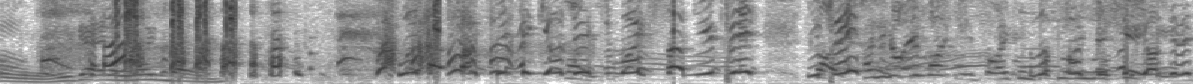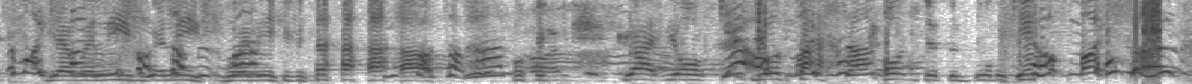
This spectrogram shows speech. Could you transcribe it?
Oh, you're getting away, man. what the fuck do you think you're doing to my son? You bit, you Guys, bit. can you not invite me so I can What the fuck join do the you think you're doing to my Yeah, son? we're You leave, we're up, leave, we're man. leave. You fucked up, man. Right, you're, Get you're off my sat son. unconscious and all the Get off my son!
